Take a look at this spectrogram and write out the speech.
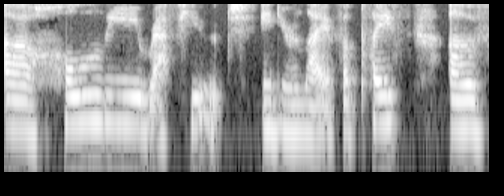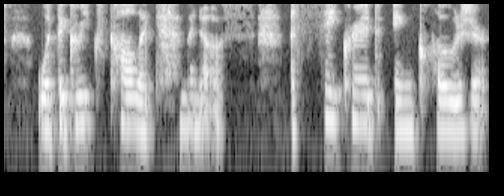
a holy refuge in your life, a place of what the Greeks call a temenos, a sacred enclosure.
